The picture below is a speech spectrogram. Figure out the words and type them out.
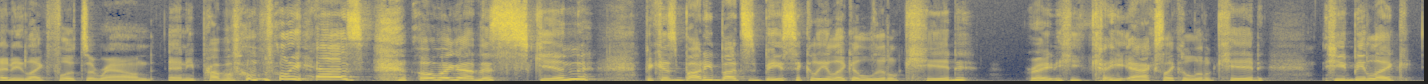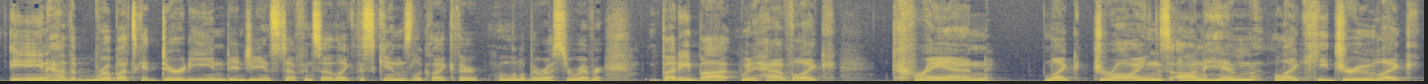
And he like floats around, and he probably has, oh my god, this skin because Buddy Bot's basically like a little kid, right? He he acts like a little kid. He'd be like, you know how the robots get dirty and dingy and stuff, and so like the skins look like they're a little bit rusted or whatever. Buddy Bot would have like crayon like drawings on him, like he drew like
